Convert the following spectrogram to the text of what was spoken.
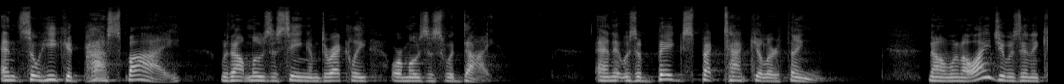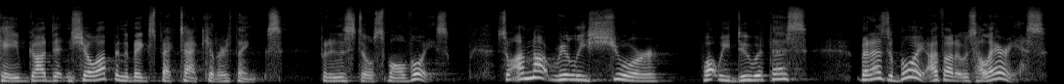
and so he could pass by without Moses seeing him directly, or Moses would die. And it was a big, spectacular thing. Now, when Elijah was in a cave, God didn't show up in the big, spectacular things, but in a still small voice. So I'm not really sure what we do with this, but as a boy, I thought it was hilarious.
